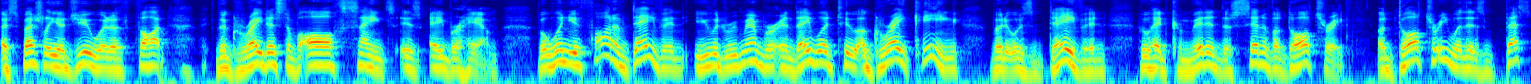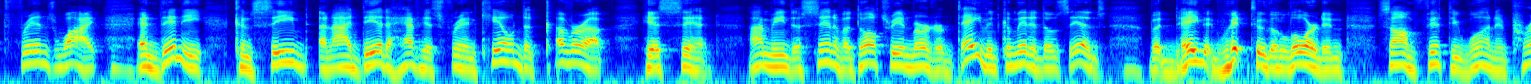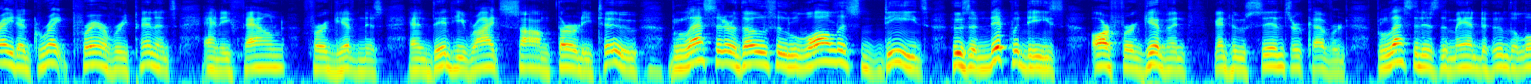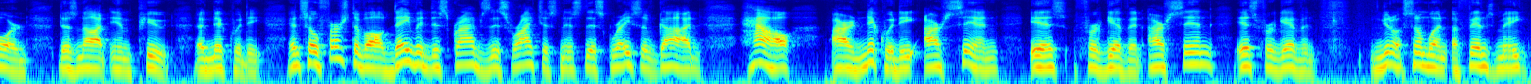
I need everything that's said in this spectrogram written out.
especially a Jew, would have thought the greatest of all saints is Abraham. But when you thought of David, you would remember, and they would too, a great king, but it was David who had committed the sin of adultery. Adultery with his best friend's wife, and then he conceived an idea to have his friend killed to cover up his sin. I mean, the sin of adultery and murder. David committed those sins, but David went to the Lord in Psalm 51 and prayed a great prayer of repentance, and he found forgiveness. And then he writes Psalm 32 Blessed are those whose lawless deeds, whose iniquities are forgiven, and whose sins are covered. Blessed is the man to whom the Lord does not impute iniquity. And so, first of all, David describes this righteousness, this grace of God, how our iniquity, our sin, is forgiven. Our sin is forgiven. You know, if someone offends me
